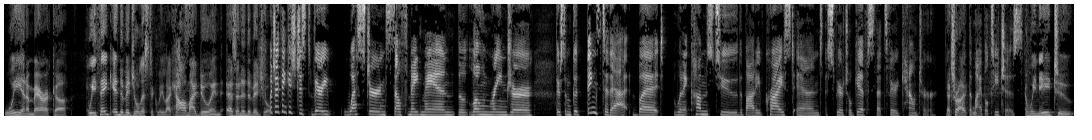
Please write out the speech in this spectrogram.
we in America, we think individualistically, like, how Yes. am I doing as an individual? Which I think is just very Western, self made man, the Lone Ranger. There's some good things to that, but when it comes to the body of Christ and spiritual gifts, that's very counter That's right. what the Bible teaches. And we need to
